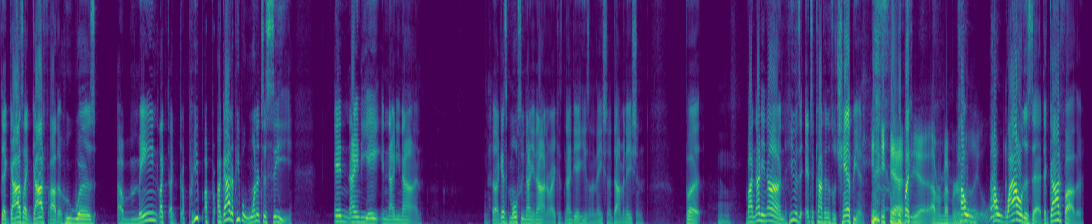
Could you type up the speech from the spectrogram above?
that guys like Godfather, who was a main like a a, pre, a, a guy that people wanted to see in '98 and '99. Uh, I guess mostly '99, right? Because '98 he was in the Nation of Domination, but by '99 he was an Intercontinental Champion. Yeah, Like, yeah, I remember. how like, how wild is that? The Godfather.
